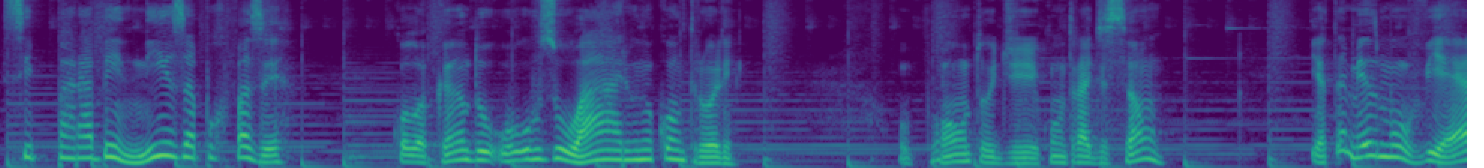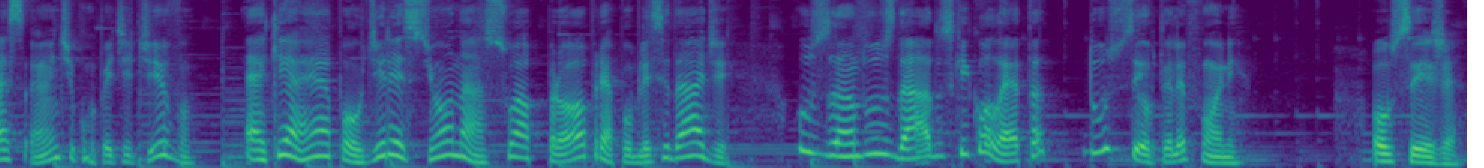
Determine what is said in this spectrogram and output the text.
se parabeniza por fazer, colocando o usuário no controle. O ponto de contradição e até mesmo viés anticompetitivo é que a Apple direciona a sua própria publicidade usando os dados que coleta do seu telefone. Ou seja,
